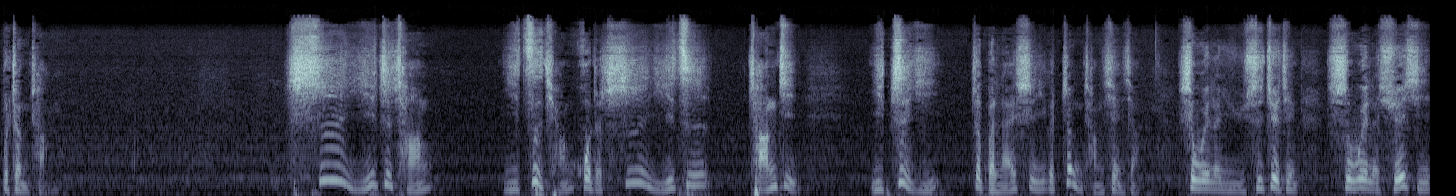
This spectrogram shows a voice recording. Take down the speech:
不正常。失仪之长以自强，或者失仪之长技以制夷，这本来是一个正常现象。是为了与时俱进，是为了学习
